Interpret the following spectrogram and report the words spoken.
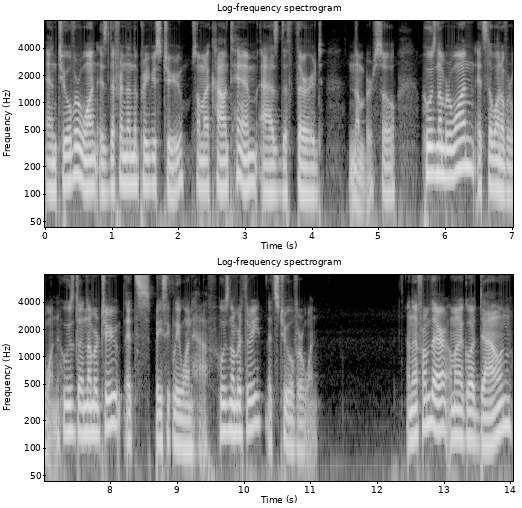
and 2 over 1 is different than the previous 2. So I'm to count him as the third number. So Who's number one? It's the one over one. Who's the number two? It's basically one half. Who's number three? It's two over one. And then from there, I'm gonna go down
